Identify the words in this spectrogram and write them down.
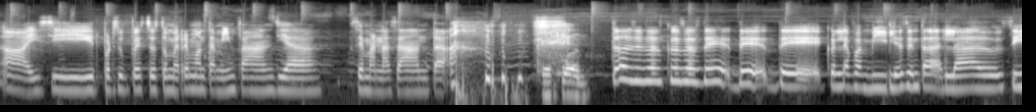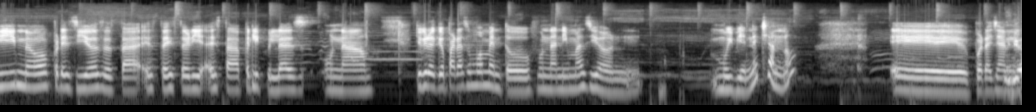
Ay, sí, por supuesto, esto me remonta a mi infancia, Semana Santa. Todas esas cosas de, de, de, con la familia sentada al lado, sí, no, preciosa esta, esta historia, esta película es una, yo creo que para su momento fue una animación muy bien hecha, ¿no? Eh, por allá en el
